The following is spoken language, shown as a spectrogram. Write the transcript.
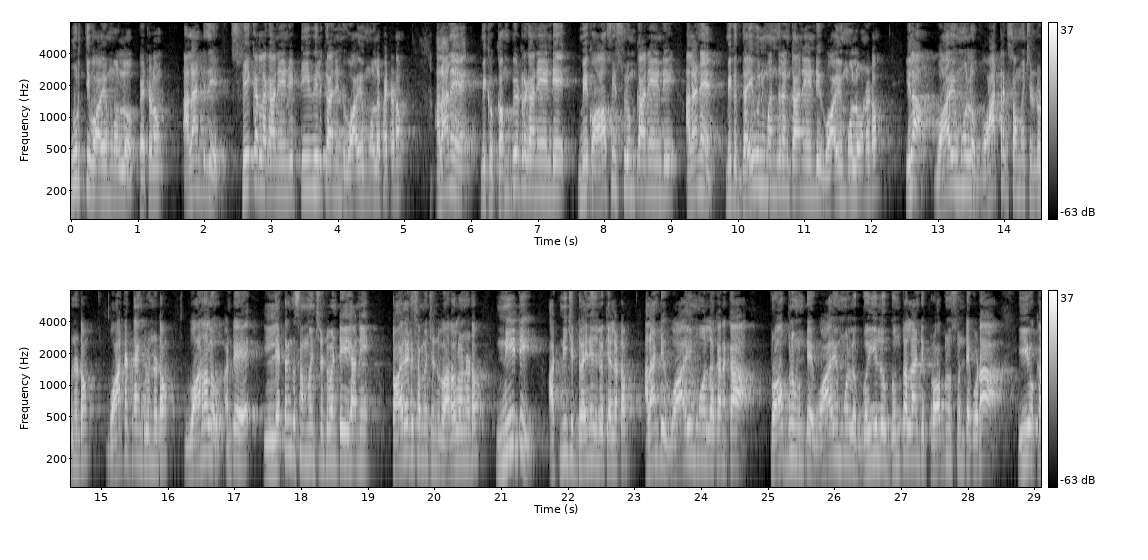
పూర్తి వాయుమూలలో పెట్టడం అలాంటిది స్పీకర్లు కానివ్వండి టీవీలు కానివ్వండి వాయుమూలలో పెట్టడం అలానే మీకు కంప్యూటర్ కానివ్వండి మీకు ఆఫీస్ రూమ్ కానివ్వండి అలానే మీకు దైవుని మందిరం కానివ్వండి వాయుమూలం ఉండటం ఇలా వాయుమూల వాటర్కి సంబంధించినట్టు ఉండటం వాటర్ ట్యాంకులు ఉండటం వరలు అంటే లెటర్కి సంబంధించినటువంటి కానీ టాయిలెట్కి సంబంధించిన వరలు ఉండటం నీటి అటు నుంచి డ్రైనేజ్లోకి వెళ్ళటం అలాంటి వాయుమూలలో కనుక ప్రాబ్లం ఉంటే వాయుమూల గొయ్యలు గుంత లాంటి ప్రాబ్లమ్స్ ఉంటే కూడా ఈ యొక్క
